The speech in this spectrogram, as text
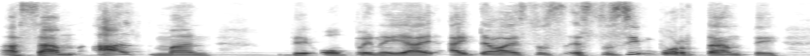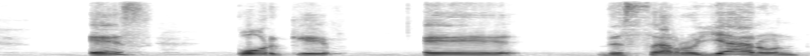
a Sam Altman de OpenAI, ahí te va, esto es, esto es importante, es porque eh, desarrollaron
